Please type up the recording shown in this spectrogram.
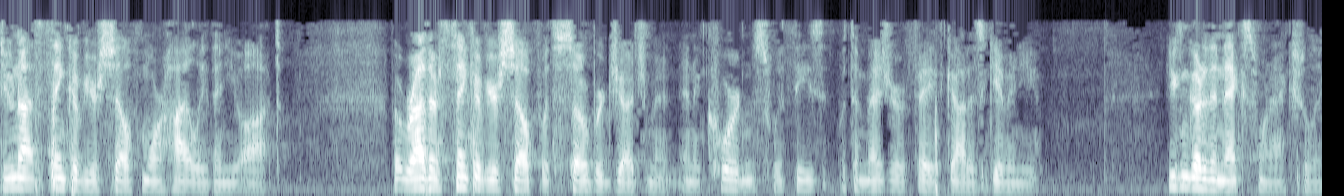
do not think of yourself more highly than you ought, but rather think of yourself with sober judgment in accordance with, these, with the measure of faith God has given you. You can go to the next one, actually.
